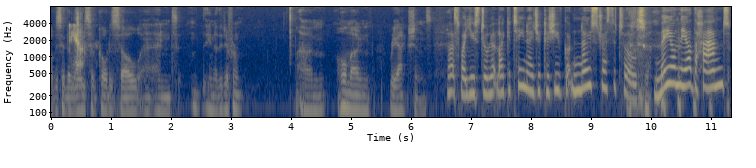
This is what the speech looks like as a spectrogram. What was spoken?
obviously the Yeah. release of cortisol and you know the different um, hormone reactions. That's why you still look like a teenager because you've got no stress at all. Me, on the other hand,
